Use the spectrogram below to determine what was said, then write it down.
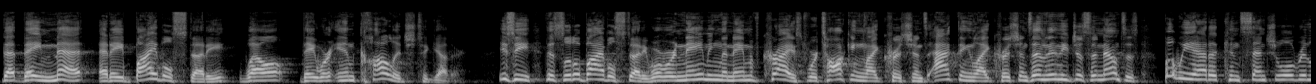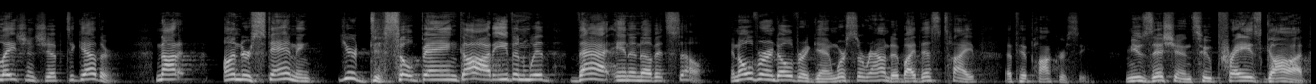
that they met at a Bible study while they were in college together. You see, this little Bible study where we're naming the name of Christ, we're talking like Christians, acting like Christians, and then he just announces, but we had a consensual relationship together. Not understanding you're disobeying God, even with that in and of itself. And over and over again, we're surrounded by this type of hypocrisy. Musicians who praise God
